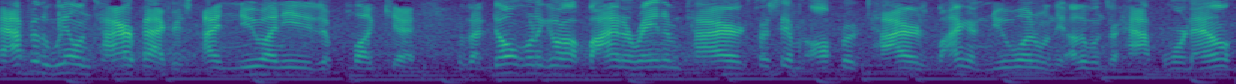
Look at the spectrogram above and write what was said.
After the wheel and tire package, I knew I needed a plug kit because I don't want to go out buying a random tire, especially having off-road tires. Buying a new one when the other ones are half worn out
